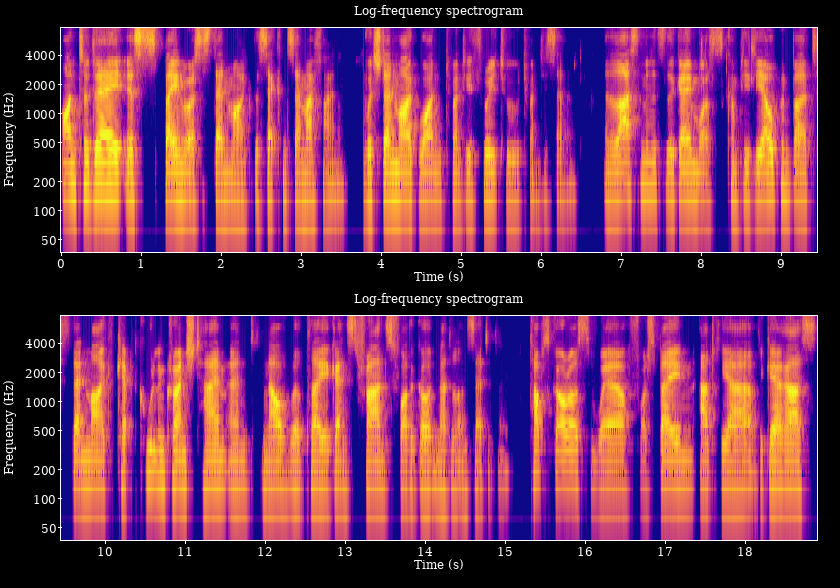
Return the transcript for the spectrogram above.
on today is Spain versus Denmark, the second semi-final, which Denmark won 23 to 27. In the last minutes of the game was completely open, but Denmark kept cool in crunch time and now will play against France for the gold medal on Saturday. Top scorers were for Spain, Adria Figueras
